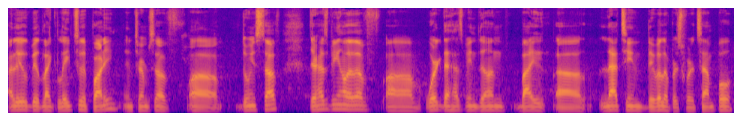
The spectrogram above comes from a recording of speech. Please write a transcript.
a little bit like late to the party in terms of uh, doing stuff. There has been a lot of uh, work that has been done by uh, Latin developers. For example,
